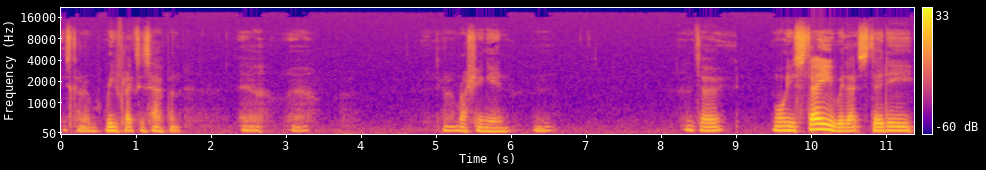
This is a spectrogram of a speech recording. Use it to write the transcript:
These kind of reflexes happen. Yeah, yeah. Kind of rushing in. Mm. And so, more you stay with that steady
